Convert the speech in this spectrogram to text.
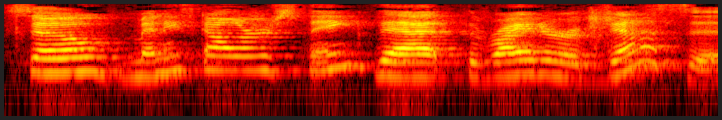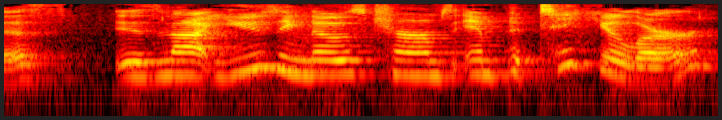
So many scholars think that the writer of Genesis is not using those terms in particular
